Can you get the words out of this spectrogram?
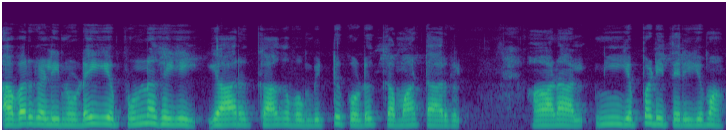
அவர்களினுடைய புன்னகையை யாருக்காகவும் விட்டு கொடுக்க மாட்டார்கள். ஆனால் நீ எப்படி தெரியுமா?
